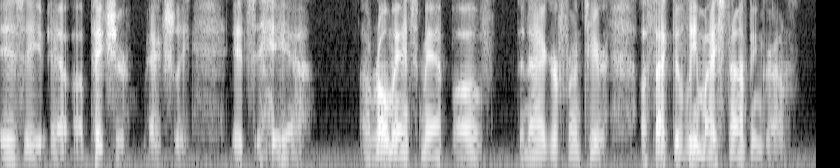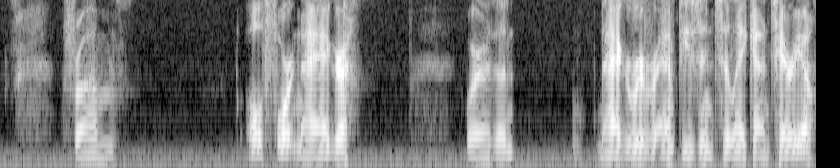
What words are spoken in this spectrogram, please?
is a, a, a picture, actually. It's a, a romance map of the Niagara frontier, effectively my stomping ground, from Old Fort Niagara, where the Niagara River empties into Lake Ontario,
